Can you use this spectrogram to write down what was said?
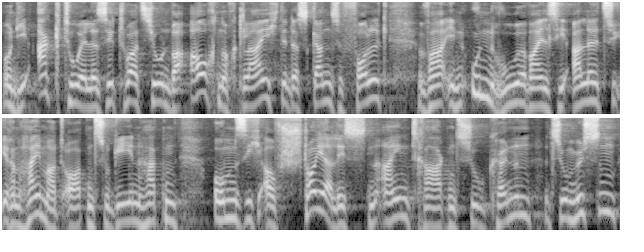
Und die aktuelle Situation war auch noch gleich, denn das ganze Volk war in Unruhe, weil sie alle zu ihren Heimatorten zu gehen hatten, um sich auf Steuerlisten eintragen zu können, zu müssen,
